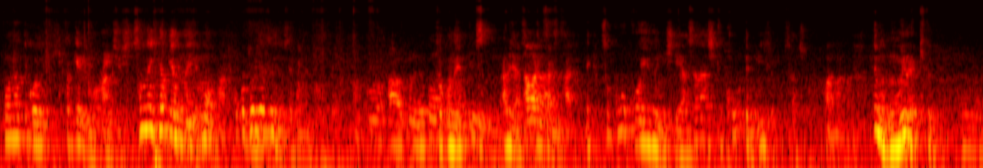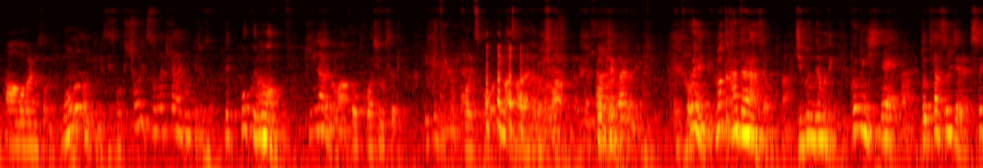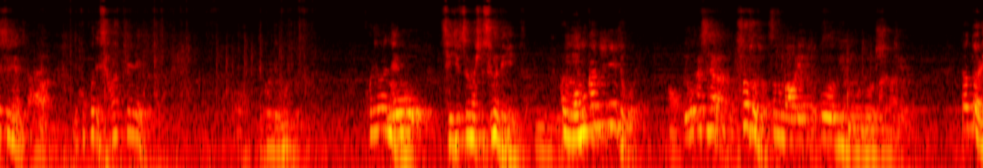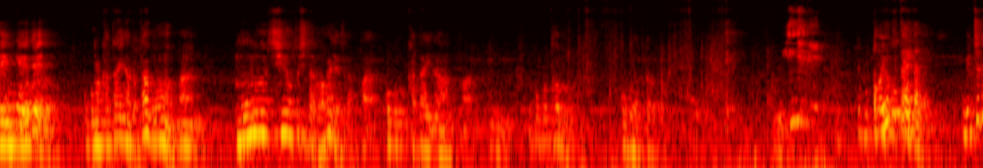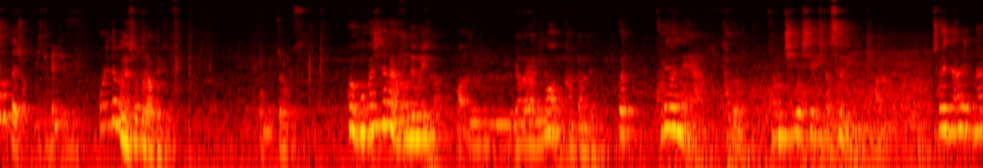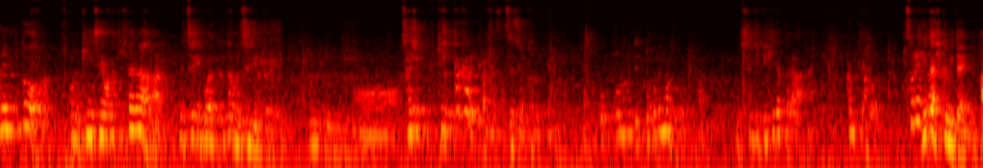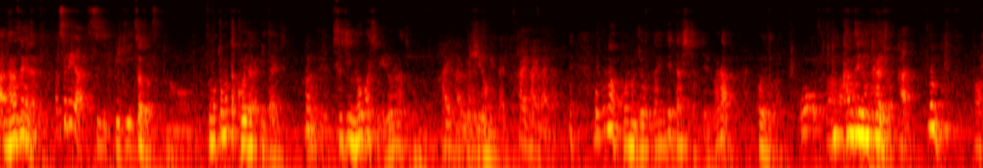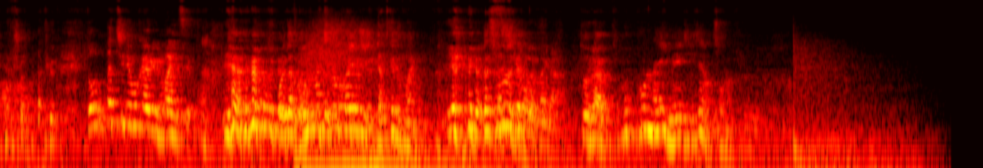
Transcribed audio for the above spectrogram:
こうなってこう引っ掛けるのを練習してそんな痛くやらないでもここ取りやすいんですよ背骨のあこの横のそこねあるじゃないですか。はでそこをこういうふうにして優しくこうでもいいんですよ最初は。いはい。はいでももむよりは効くああわかります物のって別に僕正直そんな効かないと思ってるんですよ。で僕の気になるのはこう壊します。効率こう今触られたところは。これねもっと簡単なんですよ。はい。自分でもできる。こういうふうにしてはい。ドクターストレッチやるストレッチするじゃないですか、はでここで触ってるでこれで動いてく。るこれはねもう施術の人すぐできるんですよ。これ揉む感じでいいんですよこれ。動かしながらそうそうそう。その周りをこういうふう。に戻して、あとは連携でここが硬いなと多分、は揉むしようとしてたら分かるじゃないですか、はここ硬いなって、はここ多分ここやったら。でこあよく耐えたね。めっちゃ痛かったでしょ？これでもね外楽ですよ。いめっちゃ楽ですこれ動かしながら揉んでもいいですよはい。和らぎの簡単ですこれこれはねあの多分この治療してる人はすぐできる。それ慣れ慣れるとこの筋線分かってきたら、で次こうやって多分筋が取れる。あ最初引っかかるって感じですか？筋を取るっていうのは。ここうなってどこでもあるんですよこれ筋引きだからカンってやるとそれ下手引くみたいにはい。鳴らさなきゃダメですそれが筋引き。そうそう。もともとはこれだから痛いですでも筋伸ばすとかいろいろあるんですよはいはいはい。広げたりとか。はいはいはいはい。で僕のはこの状態で出しちゃってるからこれとかお完全に持ってかれるでしょ。はでもどんな治療家よりうまいんですよ。これだからどんな治療家よりやっつけるのうまいもん。いやいやだそうだけどそうだから本来明治以前はそうなんです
